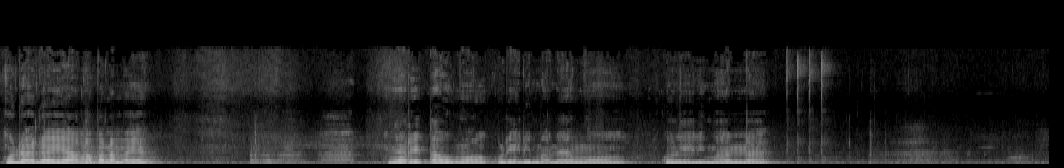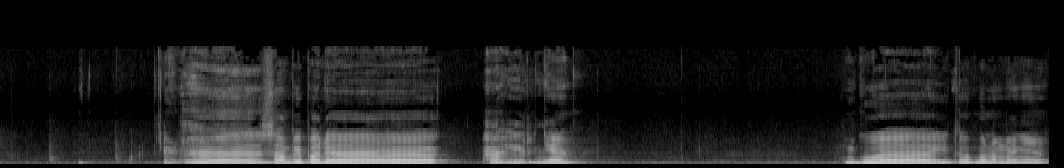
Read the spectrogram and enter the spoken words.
udah ada yang apa namanya nyari tahu mau kuliah di mana mau kuliah di mana. Uh, sampai pada akhirnya gue itu apa namanya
